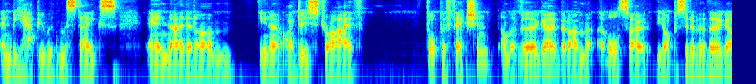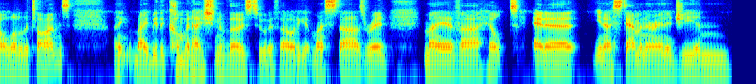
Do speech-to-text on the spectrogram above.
and be happy with mistakes and know that I'm, you know, I do strive for perfection. I'm a Virgo, but I'm also the opposite of a Virgo a lot of the times. I think maybe the combination of those two, if I were to get my stars read, may have uh, helped. And uh, you know, stamina, energy, and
